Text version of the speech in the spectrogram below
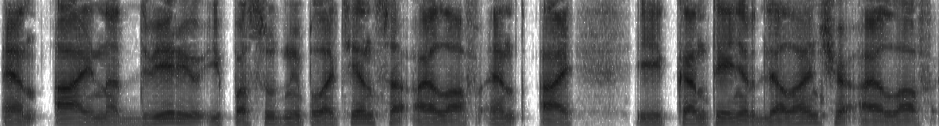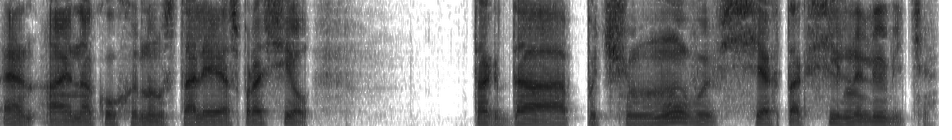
NI» над дверью и посудное полотенце «I love NI» и контейнер для ланча «I love NI» на кухонном столе. Я спросил, «Тогда почему вы всех так сильно любите?»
